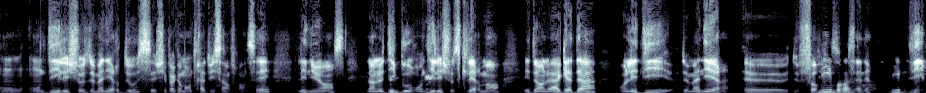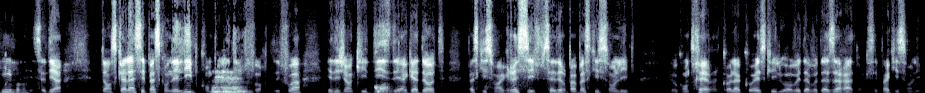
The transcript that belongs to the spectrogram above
on, on, dit les choses de manière douce. Je ne sais pas comment on traduit ça en français, les nuances. Dans le Dibour, on dit les choses clairement. Et dans le Agada, on les dit de manière euh, de forte. Libre. C'est-à-dire, libre. C'est-à-dire, dans ce cas-là, c'est parce qu'on est libre qu'on peut les dire forte. Des fois, il y a des gens qui disent des agadotes parce qu'ils sont agressifs, c'est-à-dire pas parce qu'ils sont libres. Au contraire, donc c'est pas qu'ils sont libres.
